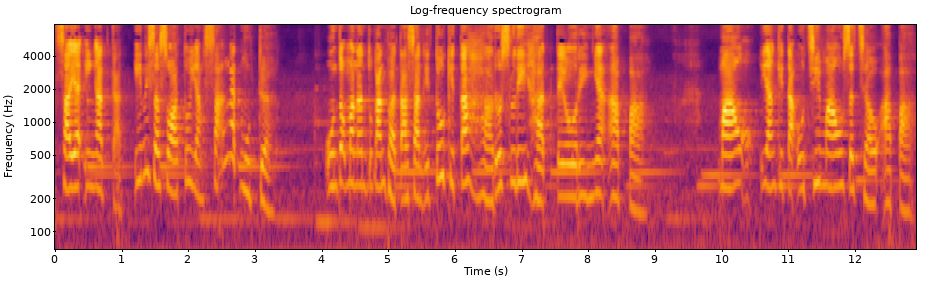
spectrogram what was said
saya ingatkan, ini sesuatu yang sangat mudah. Untuk menentukan batasan itu kita harus lihat teorinya apa. Mau yang kita uji mau sejauh apa.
